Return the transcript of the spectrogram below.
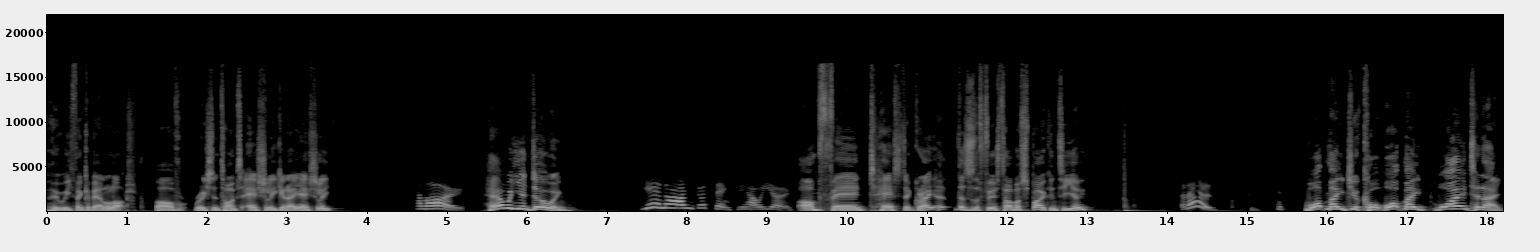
who we think about a lot of recent times. Ashley, g'day, Ashley. Hello. How are you doing? Yeah, no, I'm good, thank you. How are you? I'm fantastic. Great. This is the first time I've spoken to you. It is. What made you call? What made? Why today?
